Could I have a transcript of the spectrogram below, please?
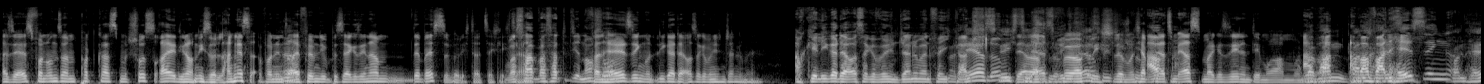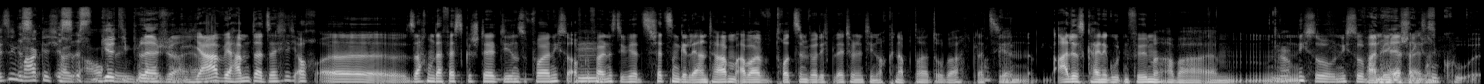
Also er ist von unserem Podcast mit Schussreihe, die noch nicht so lang ist, von den Ja. drei Filmen, die wir bisher gesehen haben, der beste, würde ich tatsächlich Was, sagen. hat, was hattet ihr noch Van so? Helsing und Liga der außergewöhnlichen Gentlemen. Okay, Liga der außergewöhnlichen Gentlemen finde ich Na, ganz der ist schlimm. richtig Der war ist wirklich richtig schlimm. Und ich schlimm. habe ihn ja zum ersten Mal gesehen in dem Rahmen. Und Aber, Van- aber Van Van Helsing, Van Helsing ist- mag ich ist, halt ist ein auch Guilty. Pleasure. Ja, ja, wir haben tatsächlich auch äh, Sachen da festgestellt, die uns vorher nicht so Mhm. aufgefallen ist, die wir jetzt schätzen gelernt haben, aber trotzdem würde ich Blade Trinity noch knapp darüber platzieren. Alles keine guten Filme, aber ähm, Ja. nicht so nicht so Van mega Helsing scheiße. ist cool.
